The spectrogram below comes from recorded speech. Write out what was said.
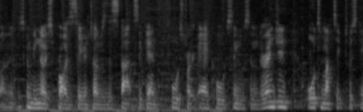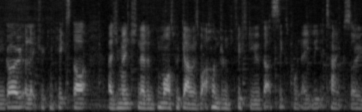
I mean, there's going to be no surprises here in terms of the stats. Again, four-stroke air-cooled single-cylinder engine, automatic twist and go, electric and kickstart. As you mentioned, the miles per gallon is about 150 with that 6.8 litre tank, so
